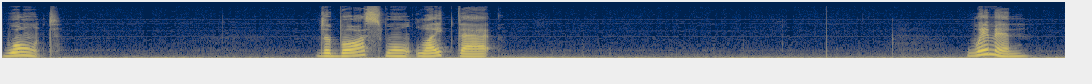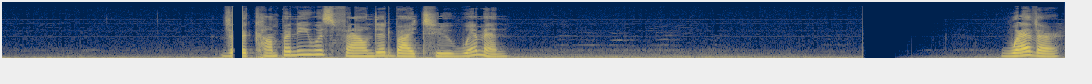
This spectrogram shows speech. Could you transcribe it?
Won't. The boss won't like that. Women. The company was founded by two women. Weather.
